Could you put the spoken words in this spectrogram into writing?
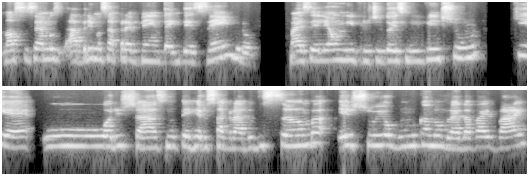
nós fizemos abrimos a pré-venda em dezembro, mas ele é um livro de 2021 que é o Orixás no Terreiro Sagrado do Samba, Exu e Ogum no Candomblé da Vai Vai,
